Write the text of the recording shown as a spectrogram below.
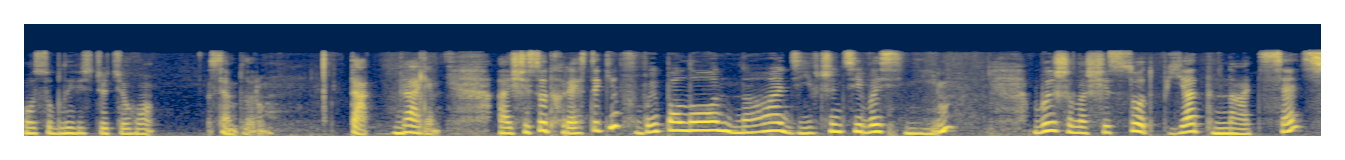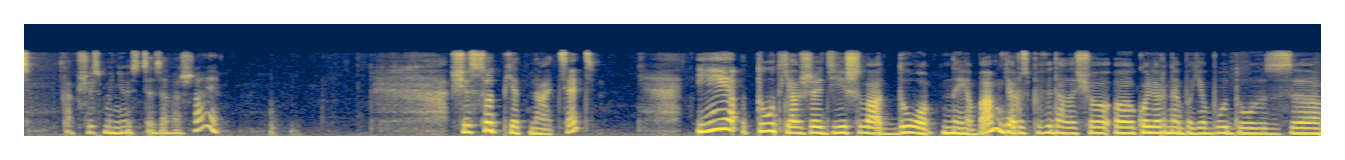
особливістю цього семплеру. Так, далі. 600 хрестиків випало на дівчинці весні. Вишила 615. Так, щось мені ось це заважає. 615. І тут я вже дійшла до неба. Я розповідала, що е, колір неба я буду з.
